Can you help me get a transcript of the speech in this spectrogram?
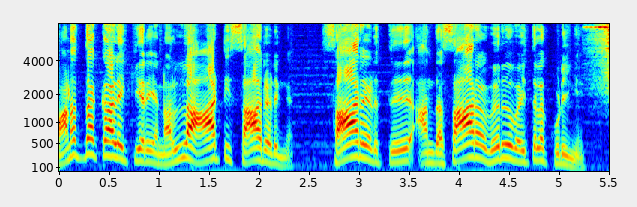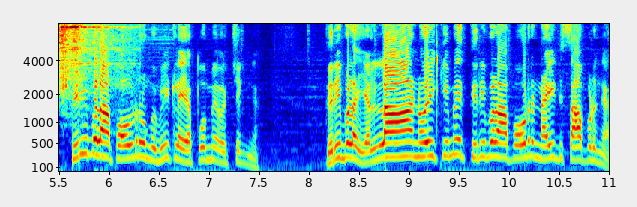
மணத்தக்காளி கீரையை நல்லா ஆட்டி சாறு எடுங்க. சாறு எடுத்து அந்த சாரை வெறும் வயிற்றுல குடிங்க. திரிபலா பவுடர் உங்கள் வீட்டில் எப்போவுமே வச்சுக்கோங்க. திரிபலா எல்லா நோய்க்குமே திரிபலா பவுடர் நைட்டு சாப்பிடுங்க.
